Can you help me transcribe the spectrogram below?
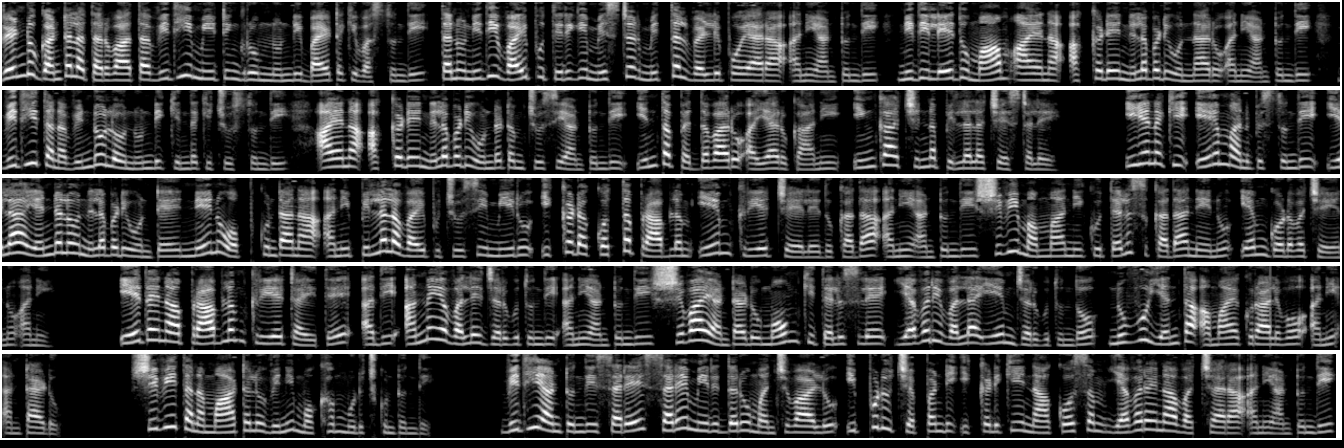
రెండు గంటల తర్వాత విధి మీటింగ్ రూమ్ నుండి బయటకి వస్తుంది. తను నిధి వైపు తిరిగి మిస్టర్ మిత్తల్ వెళ్ళిపోయారా అని అంటుంది. నిధి లేదు మామ్ ఆయన అక్కడే నిలబడి ఉన్నారు అని అంటుంది. విధి తన విండోలో నుండి కిందకి చూస్తుంది. ఆయన అక్కడే నిలబడి ఉండటం చూసి అంటుంది. ఇంత పెద్దవారు అయ్యారు కాని ఇంకా చిన్న పిల్లల చేష్టలే. ఈయనకి ఏం అనిపిస్తుంది? ఇలా ఎండలో నిలబడి ఉంటే నేను ఒప్పుకుంటానా అని పిల్లల వైపు చూసి మీరు ఇక్కడ కొత్త ప్రాబ్లం ఏం క్రియేట్ చేయలేదు కదా అని అంటుంది శివి మమ్మ నీకు తెలుసు కదా నేను ఏం గొడవ చేయను అని. ఏదైనా ప్రాబ్లం క్రియేట్ అయితే అది అన్నయ్య వల్లే జరుగుతుంది అని అంటుంది శివాయ్ అంటాడు మోమ్కి తెలుసులే ఎవరి వల్ల ఏం జరుగుతుందో నువ్వు ఎంత అమాయకురాలివో అని అంటాడు. శివి తన మాటలు విని ముఖం ముడుచుకుంటుంది. విధి అంటుంది సరే సరే మీరిద్దరూ మంచివాళ్ళు ఇప్పుడు చెప్పండి ఇక్కడికి నా కోసం ఎవరైనా వచ్చారా అని అంటుంది.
